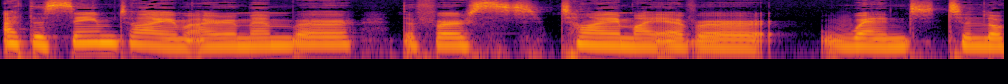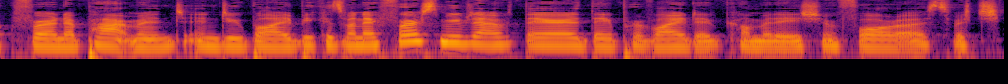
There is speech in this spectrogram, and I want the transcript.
at the same time, I remember the first time I ever went to look for an apartment in Dubai because when I first moved out there, they provided accommodation for us, which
